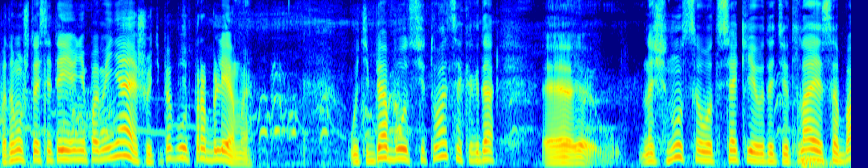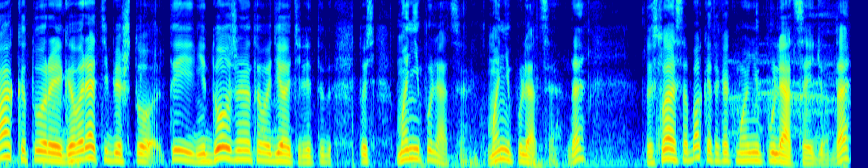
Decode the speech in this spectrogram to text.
потому что если ты ее не поменяешь, у тебя будут проблемы, у тебя будут ситуации, когда начнутся вот всякие вот эти тлаи собак, которые говорят тебе, что ты не должен этого делать, или ты... То есть манипуляция, манипуляция, да? То есть лая собак это как манипуляция идет, да?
